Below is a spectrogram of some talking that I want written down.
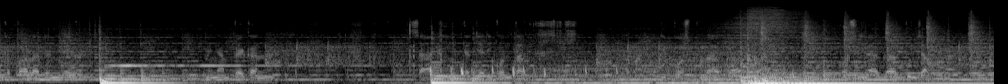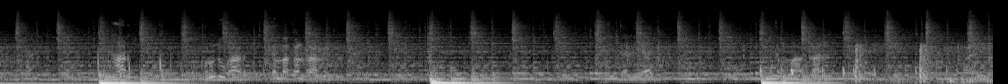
kepala Daniel menyampaikan saat ini terjadi kontak di pos pelaga pos Ilaga, Puncak. Hard, perunduk hard, tembakan rame. Kita lihat tembakan. Mari.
